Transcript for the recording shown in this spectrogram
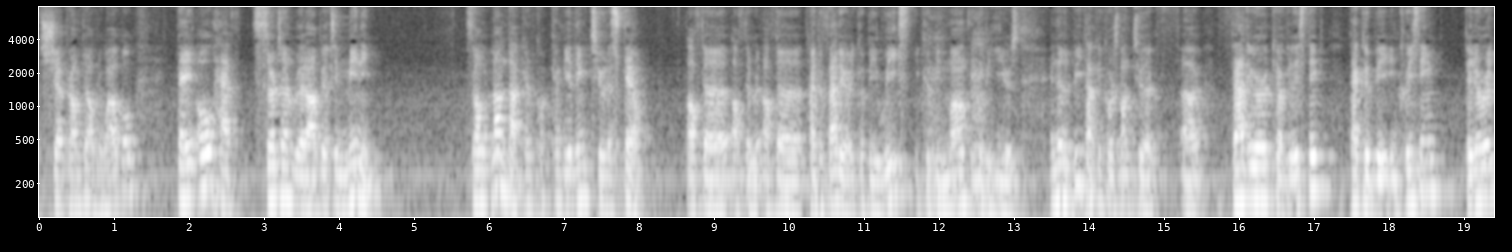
shape parameter of the Weibull. They all have certain reliability meaning. So lambda can, can be linked to the scale of the of the of the time to failure. It could be weeks, it could be months, it could be years, and then the beta could correspond to the uh, failure characteristic that could be increasing failure rate,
